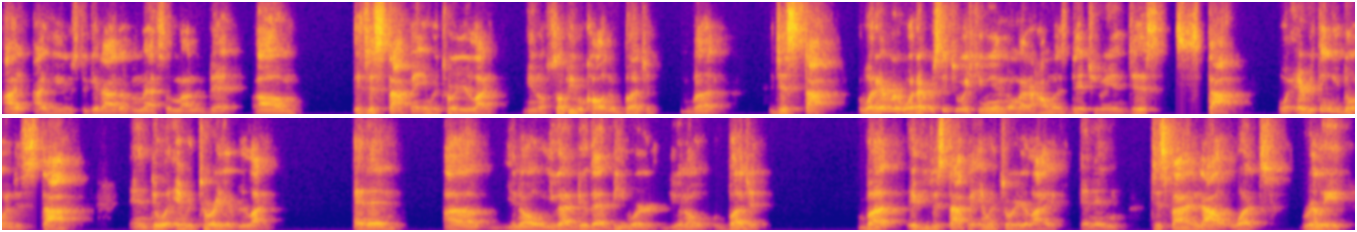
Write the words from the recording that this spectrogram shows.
I, I use to get out of a massive amount of debt, um, is just stop and inventory your life. You know, some people call it a budget, but just stop. Whatever, whatever situation you're in, no matter how much debt you're in, just stop. Well, everything you're doing, just stop and do an inventory of your life. And then, uh, you know, you got to do that B word, you know, budget. But if you just stop and inventory your life and then just find out what's really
